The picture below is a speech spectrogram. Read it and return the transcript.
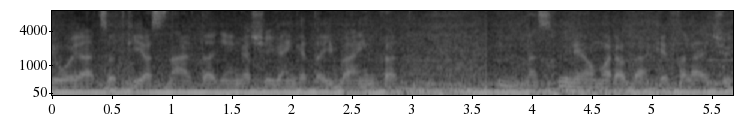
jól játszott, kihasználta a gyengeségeinket, a hibáinkat. Ezt minél hamarabb el kell felejtsük.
